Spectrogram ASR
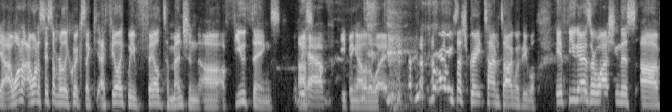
Yeah, I want to. I want to say something really quick because I, I feel like we've failed to mention uh, a few things. We uh, so have. keeping out of the way. We're having such a great time talking with people. If you guys are watching this, uh,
